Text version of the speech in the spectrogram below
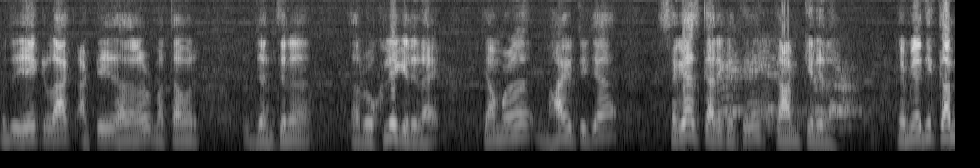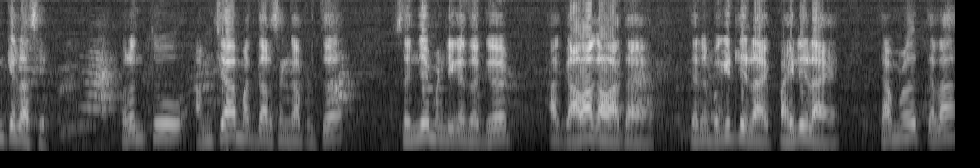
म्हणजे एक लाख अठ्ठेचाळीस हजार मतावर जनतेनं रोखले गेलेलं आहे. त्यामुळं महायुतीच्या सगळ्याच कार्यकर्त्यांनी काम केलेलं आहे. कमी अधिक काम केलं असेल परंतु आमच्या मतदारसंघापुरतं संजय मंडिकांचा गट हा गावागावात आहे. त्यानं बघितलेला आहे पाहिलेला आहे. त्यामुळं त्याला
